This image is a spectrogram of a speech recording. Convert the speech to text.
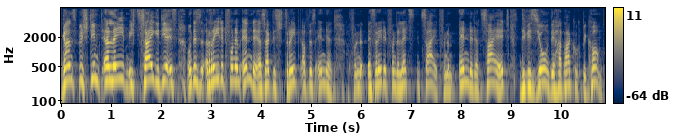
ganz bestimmt erleben. Ich zeige dir es und es redet von dem Ende. Er sagt, es strebt auf das Ende. Von, es redet von der letzten Zeit, von dem Ende der Zeit, die Vision, die Habakkuk bekommt.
